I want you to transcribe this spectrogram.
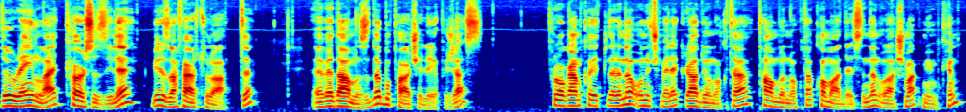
The Rain Like Curses ile bir zafer turu attı. E, vedamızı da bu parçayla yapacağız. Program kayıtlarına 13melekradyo.tumblr.com adresinden ulaşmak mümkün.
